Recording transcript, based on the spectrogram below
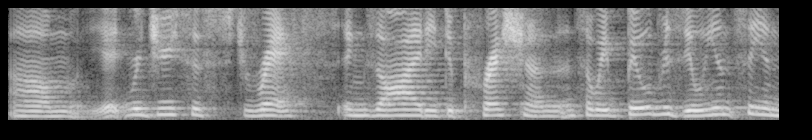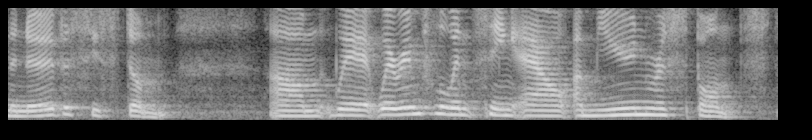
Um, it reduces stress, anxiety, depression, and so we build resiliency in the nervous system. Um, we're, we're influencing our immune response.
